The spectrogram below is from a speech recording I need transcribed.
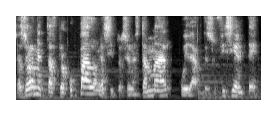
sea, solamente estás preocupado, la situación está mal, cuidarte es suficiente,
